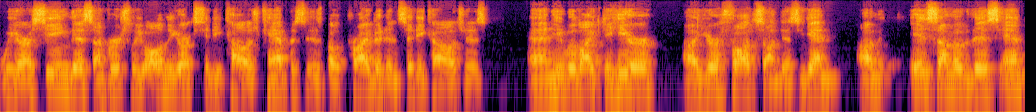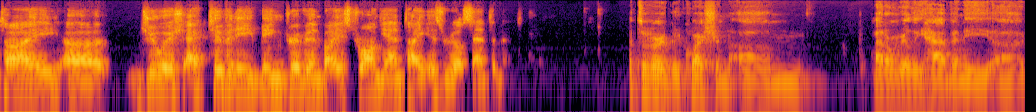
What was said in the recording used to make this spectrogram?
We are seeing this on virtually all New York City college campuses, both private and city colleges, and he would like to hear uh, your thoughts on this. Again, um, is some of this anti-Jewish activity being driven by a strong anti-Israel sentiment? That's a very good question. Um, I don't really have any uh,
